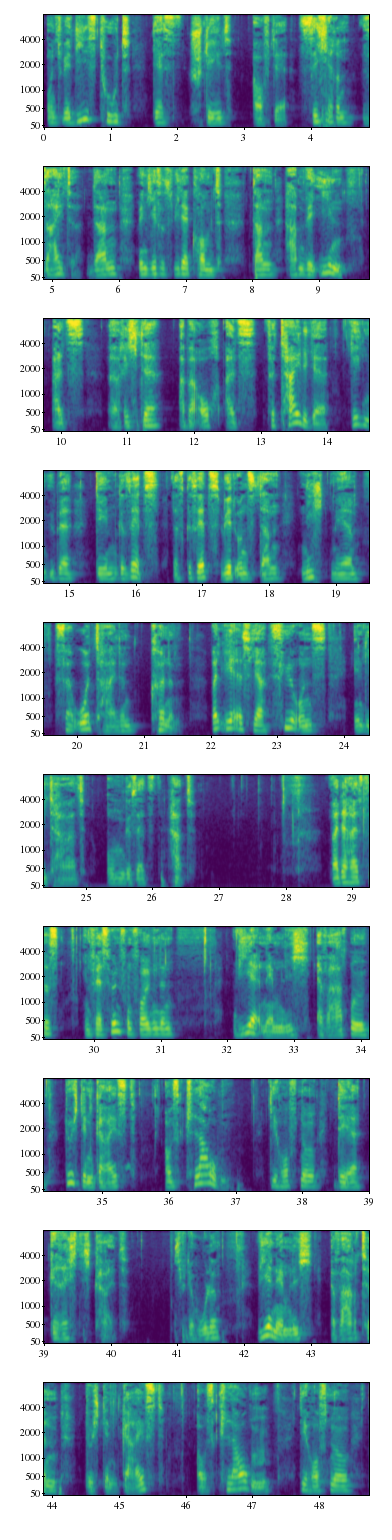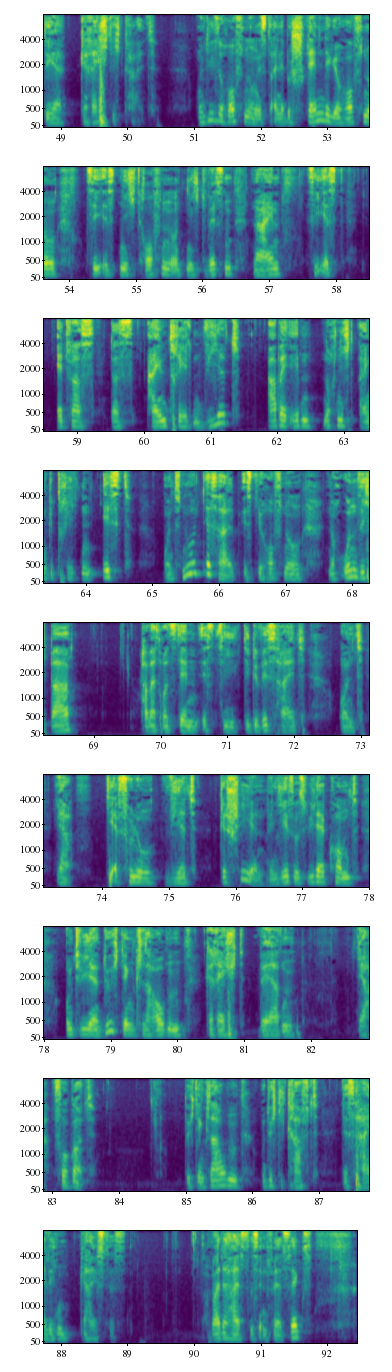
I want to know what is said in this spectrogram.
Und wer dies tut, der steht auf der sicheren Seite. Dann, wenn Jesus wiederkommt, dann haben wir ihn als äh, Richter, aber auch als Verteidiger gegenüber dem Gesetz. Das Gesetz wird uns dann nicht mehr verurteilen können, weil er es ja für uns in die Tat umgesetzt hat. Weiter heißt es in Vers 5 und folgenden, wir nämlich erwarten durch den Geist aus Glauben die Hoffnung der Gerechtigkeit. Ich wiederhole, wir nämlich erwarten durch den Geist aus Glauben die Hoffnung der Gerechtigkeit. Und diese Hoffnung ist eine beständige Hoffnung. Sie ist nicht Hoffen und nicht Wissen. Nein, sie ist etwas, das eintreten wird aber eben noch nicht eingetreten ist. Und nur deshalb ist die Hoffnung noch unsichtbar, aber trotzdem ist sie die Gewissheit und ja, die Erfüllung wird geschehen, wenn Jesus wiederkommt und wir durch den Glauben gerecht werden, ja, vor Gott. Durch den Glauben und durch die Kraft des Heiligen Geistes. Weiter heißt es in Vers 6,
